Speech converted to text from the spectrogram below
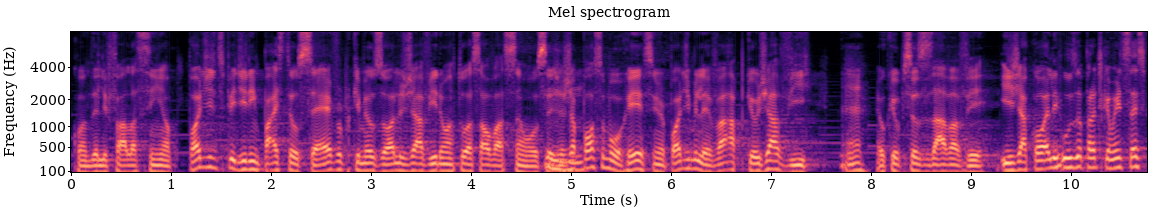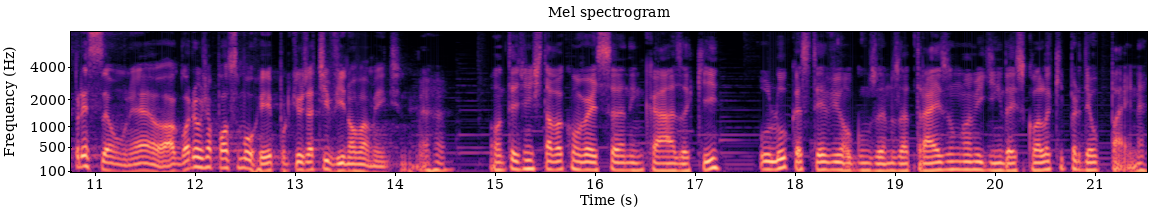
quando ele fala assim, ó, pode despedir em paz teu servo, porque meus olhos já viram a tua salvação. Ou seja, uhum. já posso morrer, Senhor, pode me levar, porque eu já vi. É. é o que eu precisava ver. E Jacó ele usa praticamente essa expressão, né? Agora eu já posso morrer porque eu já te vi novamente. Né? Uhum. Ontem a gente estava conversando em casa aqui. O Lucas teve alguns anos atrás um amiguinho da escola que perdeu o pai, né?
